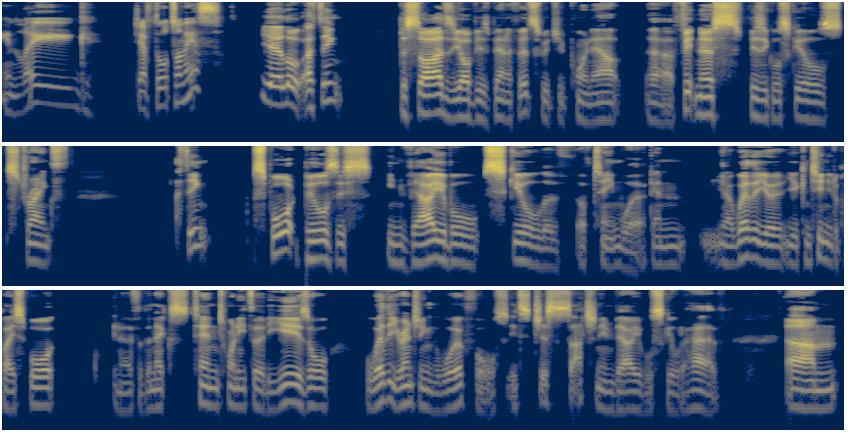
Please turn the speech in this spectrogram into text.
in league, do you have thoughts on this? Yeah, look, I think besides the obvious benefits, which you point out, uh, fitness, physical skills, strength, I think sport builds this invaluable skill of, of teamwork. And, you know, whether you you continue to play sport, you know, for the next 10, 20, 30 years or, whether you're entering the workforce, it's just such an invaluable skill to have. Um,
